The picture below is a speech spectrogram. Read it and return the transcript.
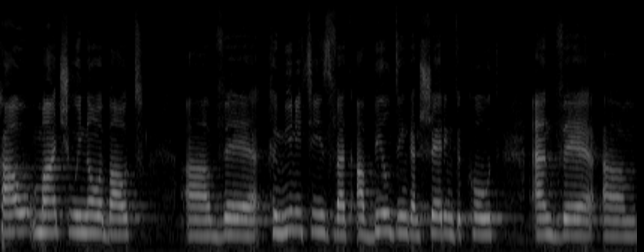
how much we know about uh, the communities that are building and sharing the code and the, um,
